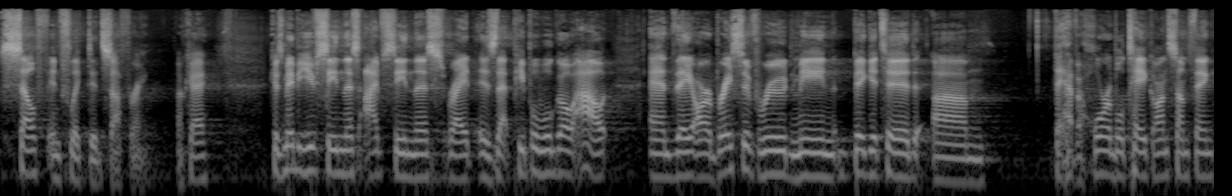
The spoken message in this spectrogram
self inflicted suffering, okay? Because maybe you've seen this, I've seen this, right? Is that people will go out and they are abrasive, rude, mean, bigoted, um, they have a horrible take on something,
